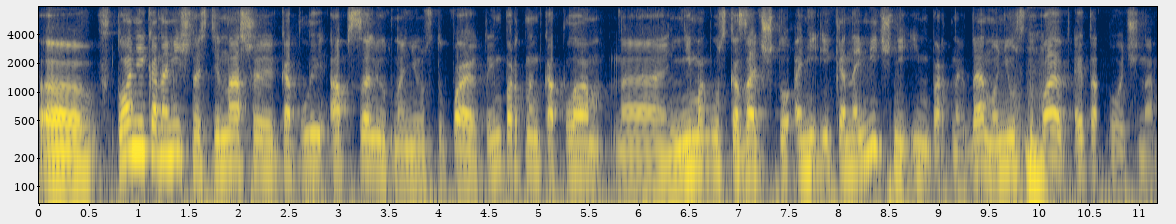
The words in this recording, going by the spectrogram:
Э, в плане экономичности наши котлы абсолютно не уступают импортным котлам. Э, не могу сказать, что они экономичнее импортных, да, но не уступают это точно.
